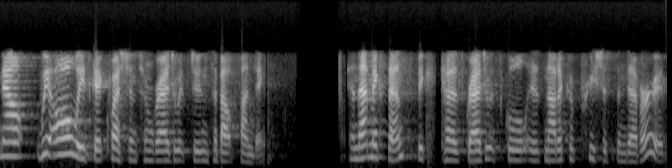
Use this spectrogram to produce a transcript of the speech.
Now, we always get questions from graduate students about funding. And that makes sense because graduate school is not a capricious endeavor. It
